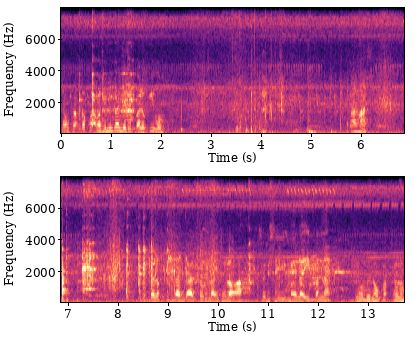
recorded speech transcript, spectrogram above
dongkrak-dongkrak masih ini kan jadi balok kiwo. Tahan mas. Balok tigan jal turun na iso lang ah. Sabi sa email ay iban na. Yo, dongkrak kalau.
